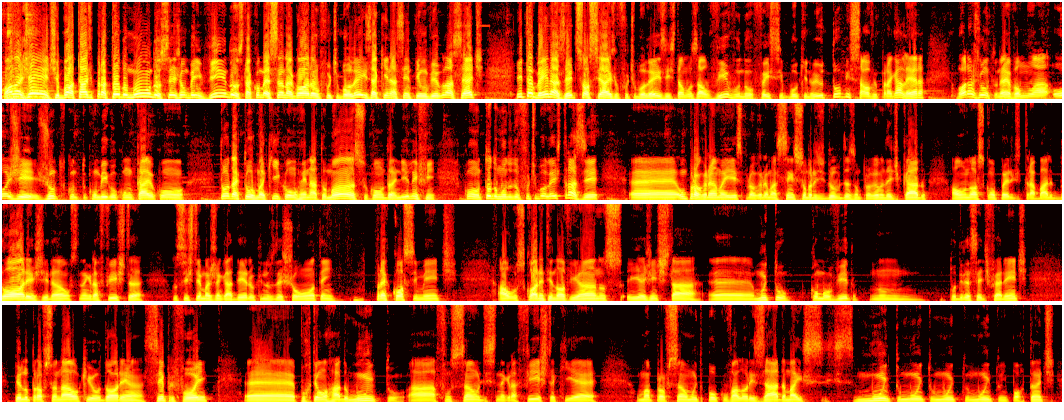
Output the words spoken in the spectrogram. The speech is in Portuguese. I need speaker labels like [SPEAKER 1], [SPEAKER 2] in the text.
[SPEAKER 1] Fala, gente. Boa tarde para todo mundo. Sejam bem-vindos. Está começando agora o Futebolês aqui na 101,7 e também nas redes sociais do Futebolês. Estamos ao vivo no Facebook e no YouTube. Salve pra galera. Bora junto, né? Vamos lá hoje, junto com, comigo, com o Caio, com toda a turma aqui, com o Renato Manso, com o Danilo, enfim, com todo mundo do Futebolês, trazer é, um programa aí, esse programa, sem sombra de dúvidas, um programa dedicado ao nosso companheiro de trabalho, Dorian Girão, cinegrafista do Sistema Jangadeiro, que nos deixou ontem precocemente, aos 49 anos, e a gente está é, muito comovido, não poderia ser diferente, pelo profissional que o Dorian sempre foi, é, por ter honrado muito a função de cinegrafista, que é uma profissão muito pouco valorizada, mas muito, muito, muito, muito importante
